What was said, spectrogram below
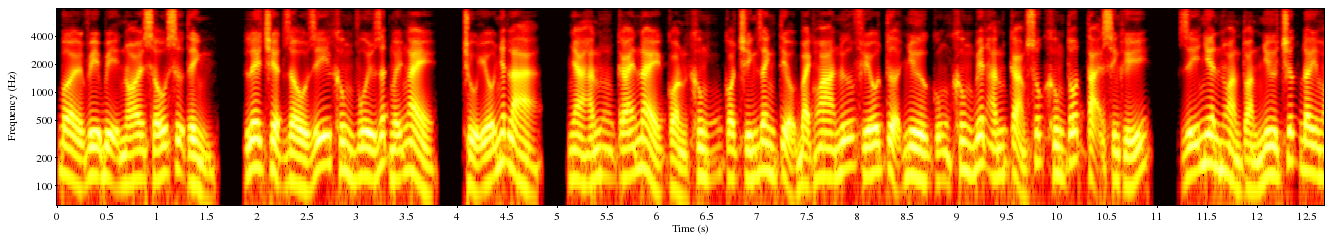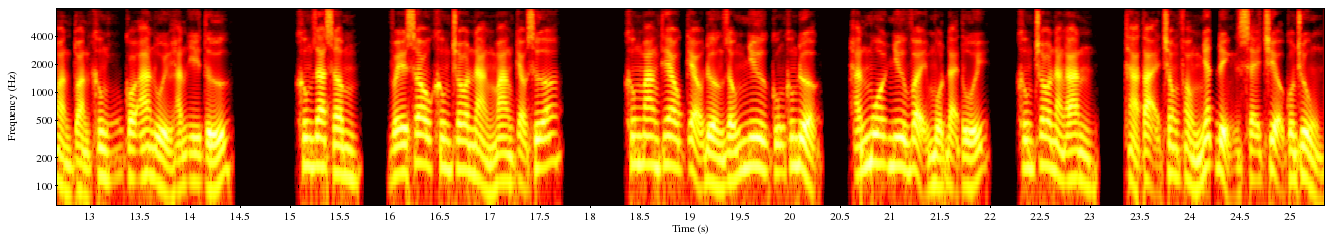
Bởi vì bị nói xấu sự tình, Lê Triệt giàu dĩ không vui rất mấy ngày, chủ yếu nhất là, nhà hắn cái này còn không có chính danh tiểu bạch hoa nữ phiếu tựa như cũng không biết hắn cảm xúc không tốt tại sinh khí, dĩ nhiên hoàn toàn như trước đây hoàn toàn không có an ủi hắn ý tứ. Không ra sâm, về sau không cho nàng mang kẹo sữa. Không mang theo kẹo đường giống như cũng không được, hắn mua như vậy một đại túi, không cho nàng ăn, thả tại trong phòng nhất định sẽ triệu côn trùng.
